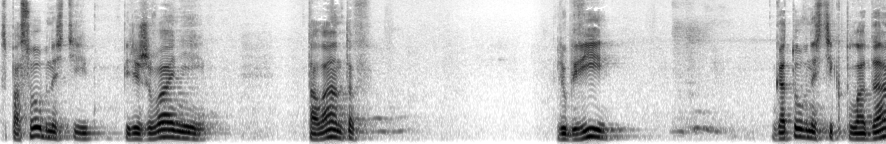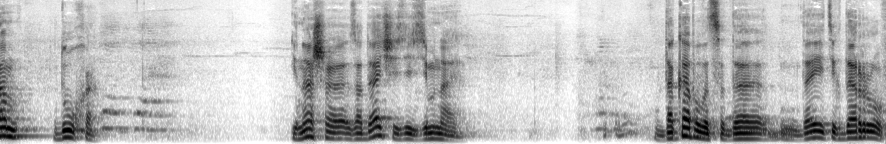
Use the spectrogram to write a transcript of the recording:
способностей, переживаний, талантов, любви, готовности к плодам Духа. И наша задача здесь земная – докапываться до, до этих даров,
